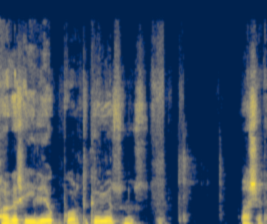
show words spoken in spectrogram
Arkadaşlar hile yok bu arada görüyorsunuz. Başladı.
